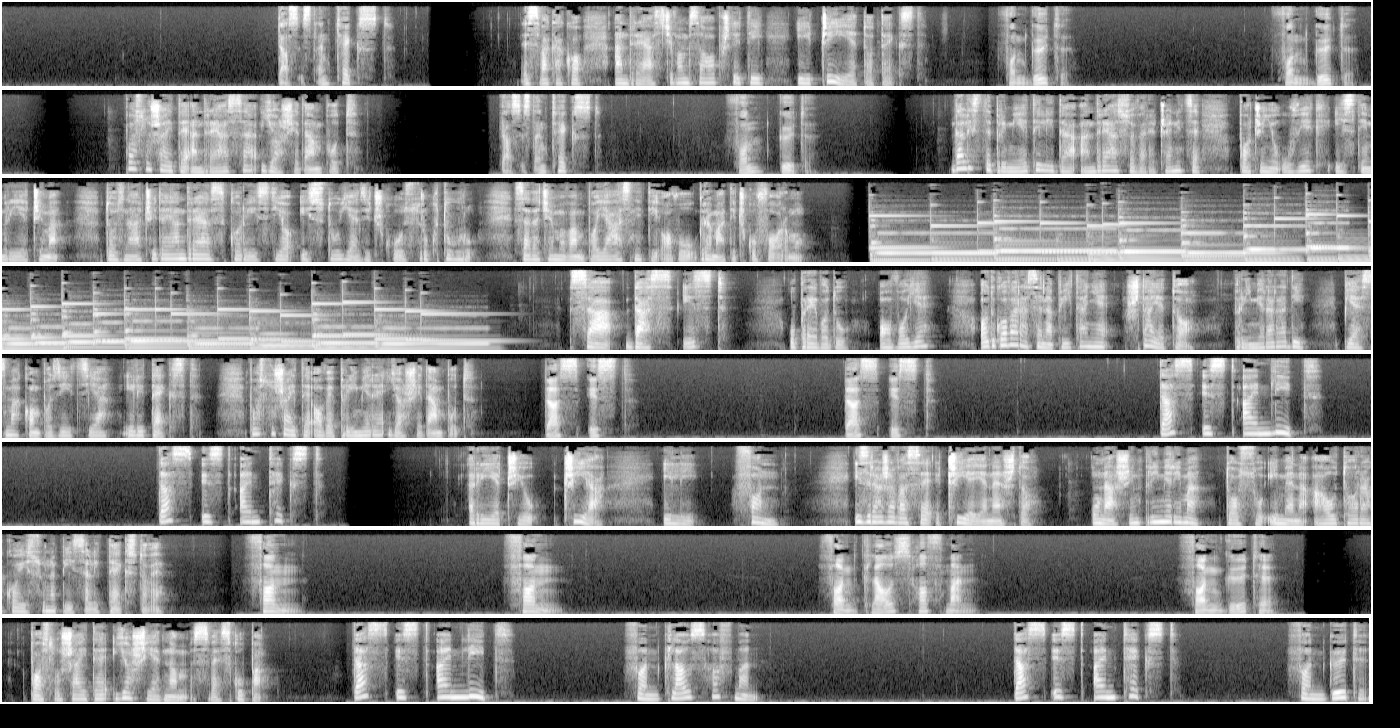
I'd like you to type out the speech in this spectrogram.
Das ist ein tekst. Svakako, Andreas će vam saopštiti i čiji je to tekst. Von Goethe. Von Goethe. Poslušajte Andreasa još jedan put. Das ist ein Text. Von Goethe. Da li ste primijetili da Andreasove rečenice počinju uvijek istim riječima? To znači da je Andreas koristio istu jezičku strukturu. Sada ćemo vam pojasniti ovu gramatičku formu. Sa das ist, u prevodu ovo je, odgovara se na pitanje šta je to Primjera radi pjesma, kompozicija ili tekst. Poslušajte ove primjere još jedanput. Das ist Das ist Das ist ein Lied. Das ist ein Text. Riječju čija ili von izražava se čije je nešto. U našim primjerima to su imena autora koji su napisali tekstove. Von Von Von Klaus Hoffmann Von Goethe Poslušajte još jednom sve skupa. Das ist ein Lied von Klaus Hoffmann. Das ist ein Text von Goethe.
